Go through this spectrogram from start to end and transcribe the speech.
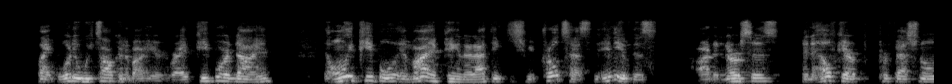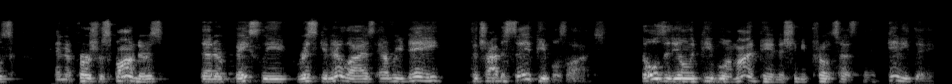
like, what are we talking about here, right? People are dying. The only people, in my opinion, that I think should be protesting any of this are the nurses and the healthcare professionals and the first responders that are basically risking their lives every day to try to save people's lives. Those are the only people, in my opinion, that should be protesting anything.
